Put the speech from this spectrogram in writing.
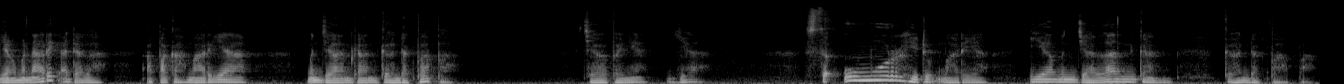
Yang menarik adalah apakah Maria menjalankan kehendak Bapa? Jawabannya ya. Seumur hidup Maria, ia menjalankan kehendak Bapa.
